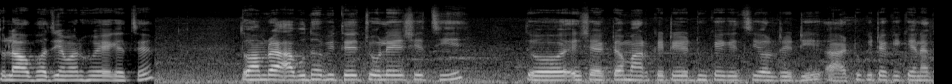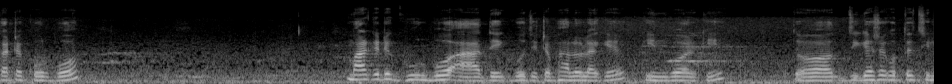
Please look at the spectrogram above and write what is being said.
তো লাউ ভাজি আমার হয়ে গেছে। তো আমরা আবুধাবিতে চলে এসেছি। তো এসে একটা মার্কেটে ঢুকে গেছি অলরেডি আর টুকিটাকি কেনাকাটা করব। মার্কেটে ঘুরবো আর দেখব যেটা ভালো লাগে, কিনবো আর কি। তো জিজ্ঞাসা করতেছিল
